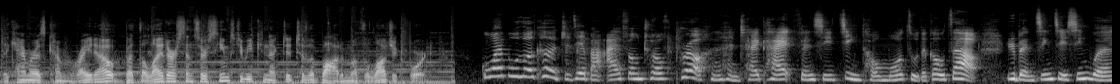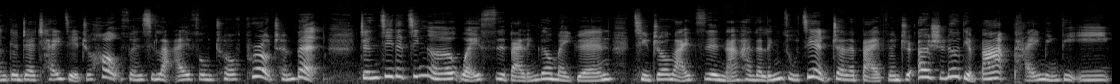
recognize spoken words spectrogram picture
The cameras come right out, but the LiDAR sensor seems to be connected to the bottom of the logic board. 国外部落客直接把 iPhone 12 Pro 狠狠拆开，分析镜头模组的构造。日本经济新闻更在拆解之后分析了 iPhone 12 Pro 成本，整机的金额为四百零六美元，其中来自南韩的零组件占了百分之二十六点八，排名第一。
